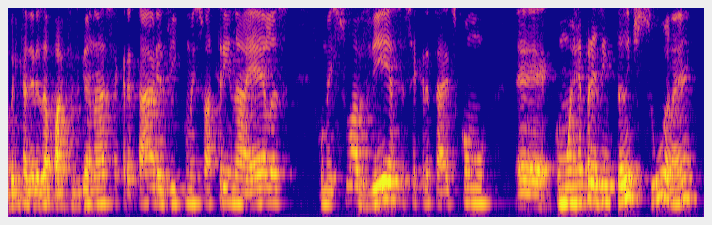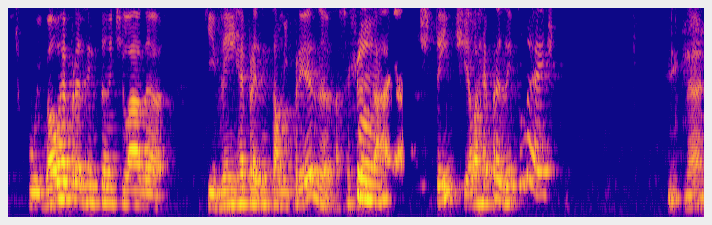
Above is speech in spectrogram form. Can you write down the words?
brincadeiras à parte, esganar as secretárias e começou a treinar elas, começou a ver essas secretárias como, é, como uma representante sua, né? Tipo, igual o representante lá da, que vem representar uma empresa, a secretária, Sim. a assistente, ela representa o médico. Né?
